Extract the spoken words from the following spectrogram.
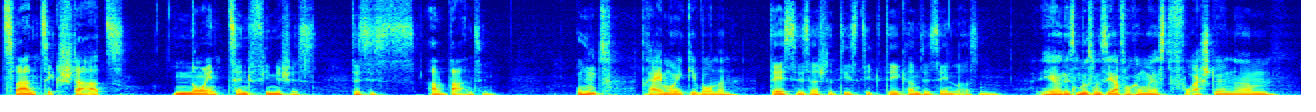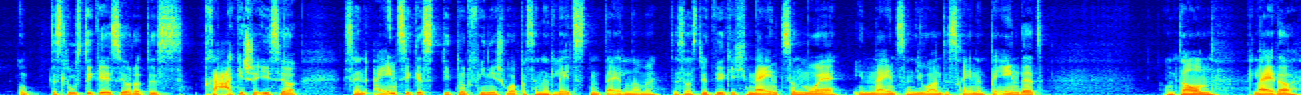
20 Starts, 19 Finishes. Das ist ein Wahnsinn. Und dreimal gewonnen. Das ist eine Statistik, die kann sich sehen lassen. Ja, das muss man sich einfach einmal erst vorstellen. Ähm, und das Lustige ist ja, oder das Tragische ist ja, sein einziges Did Not Finish war bei seiner letzten Teilnahme. Das heißt, er hat wirklich 19 Mal in 19 Jahren das Rennen beendet. Und dann, leider,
